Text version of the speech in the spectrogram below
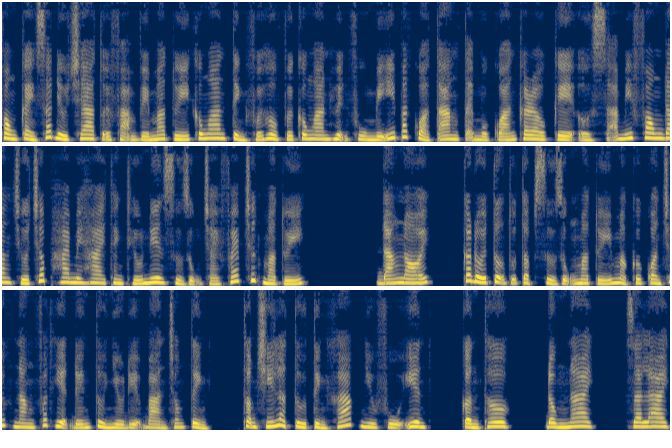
Phòng Cảnh sát điều tra tội phạm về ma túy Công an tỉnh phối hợp với Công an huyện Phù Mỹ bắt quả tang tại một quán karaoke ở xã Mỹ Phong đang chứa chấp 22 thanh thiếu niên sử dụng trái phép chất ma túy. Đáng nói, các đối tượng tụ tập sử dụng ma túy mà cơ quan chức năng phát hiện đến từ nhiều địa bàn trong tỉnh, thậm chí là từ tỉnh khác như Phú Yên, Cần Thơ, Đồng Nai, Gia Lai,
